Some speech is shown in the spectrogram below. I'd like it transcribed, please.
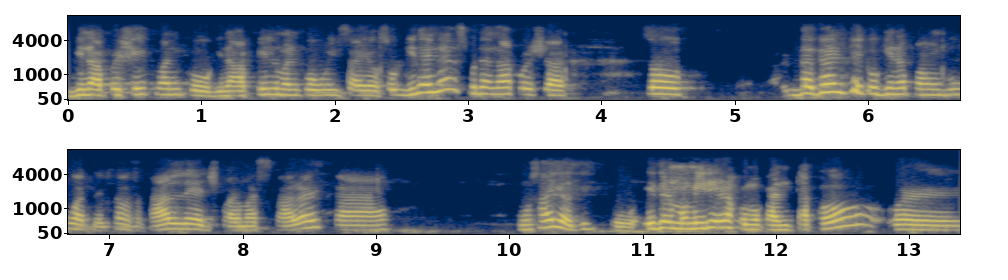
gina-appreciate man ko, gina-appeal man ko yung sayaw. So, gina-enhance ko na ako siya. So, daghan kay ko ginapang buhat. Sa college, para mas scholar ka, musayaw dito. Either mamili ako mo kanta ko, or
